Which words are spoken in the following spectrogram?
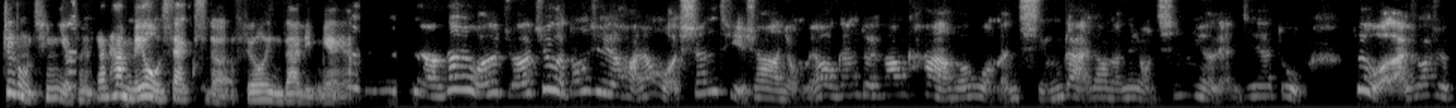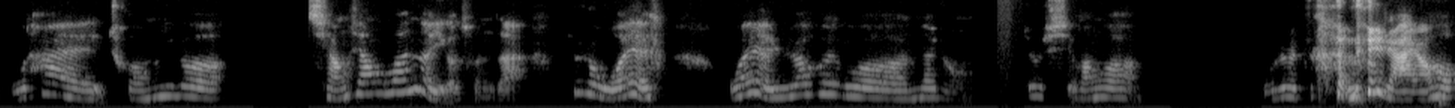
这种亲密也存在，但它没有 sex 的 feeling 在里面呀。是啊，但是我就觉得这个东西好像我身体上有没有跟对方看和我们情感上的那种亲密的连接度，对我来说是不太成一个强相关的一个存在。就是我也。我也约会过那种，就是喜欢过，不是 很那啥，然后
